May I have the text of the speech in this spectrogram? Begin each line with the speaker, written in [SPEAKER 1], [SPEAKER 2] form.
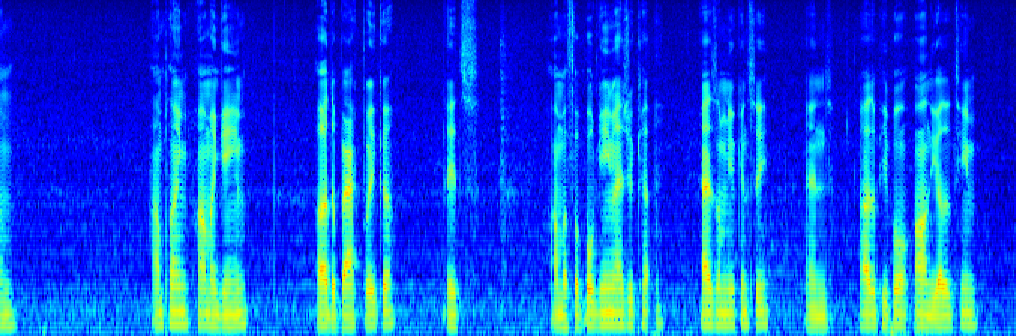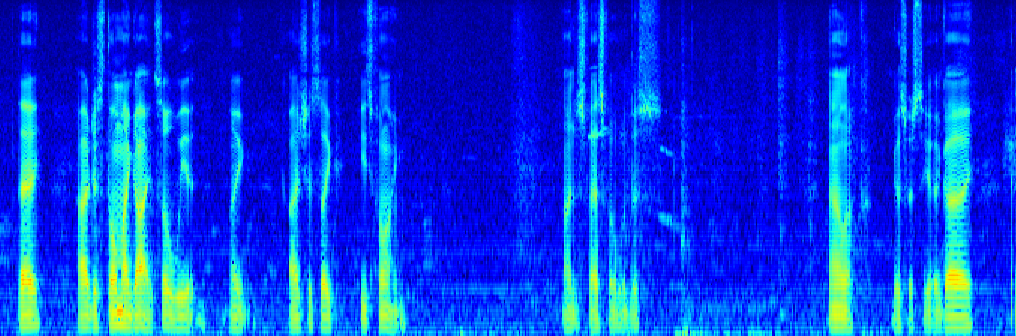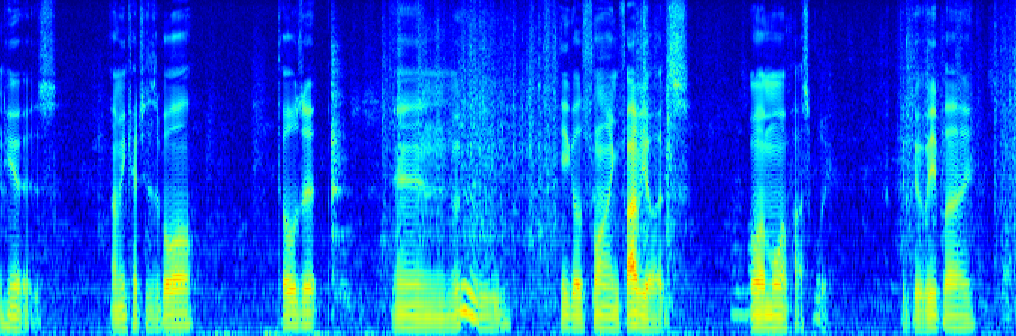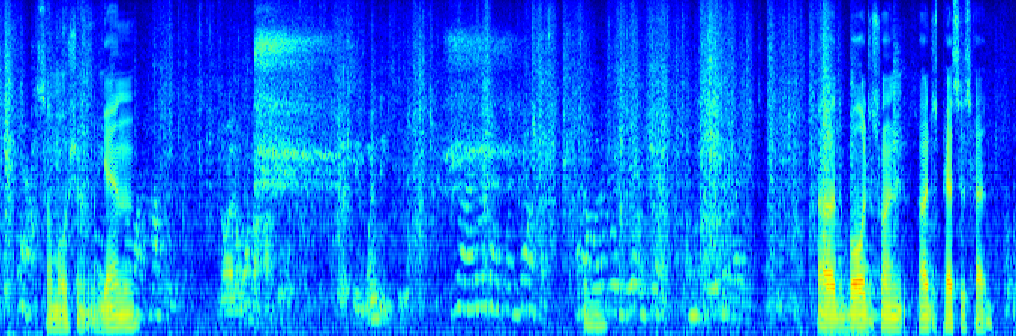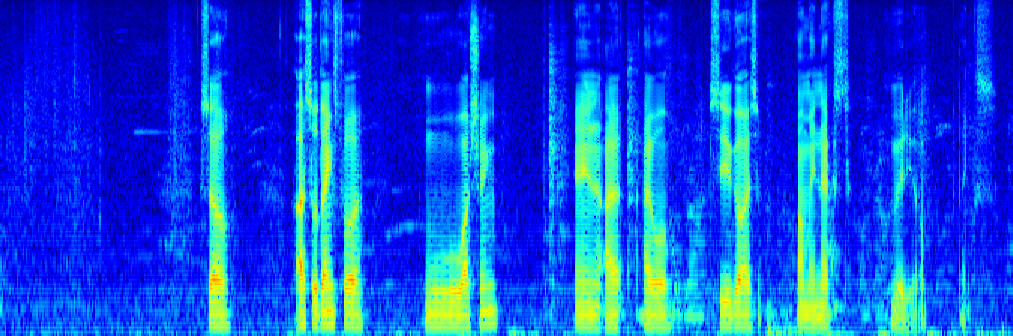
[SPEAKER 1] Um, I'm playing on my game, uh, the Backbreaker. It's um a football game as you ca- as um you can see, and other people on the other team, they uh, just throw my guy. It's so weird. Like, uh, it's just like he's flying. I'll just fast forward this. Now look, I guess I see a guy, and here is. Um, he catches the ball, throws it, and ooh, he goes flying five yards, or more possibly. Could do a replay, slow motion again.
[SPEAKER 2] No, I don't want hot dog. But I see Wendy's here.
[SPEAKER 1] Uh, the ball just went, uh, just past his head. So, uh, so thanks for watching, and I I will see you guys on my next video. Thanks.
